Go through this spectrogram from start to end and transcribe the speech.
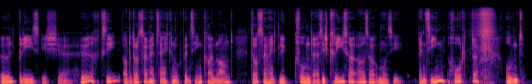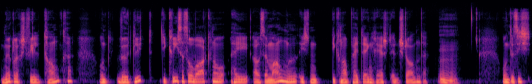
Ölpreis ist äh, hoch gewesen, aber trotzdem hat es eigentlich genug Benzin im Land. Trotzdem haben die Leute gefunden, es ist Krise, also muss ich Benzin horten und möglichst viel tanken. Und weil die Leute die Krise so wahrgenommen haben als ein Mangel, ist die Knappheit eigentlich erst entstanden. Mm. Und es ist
